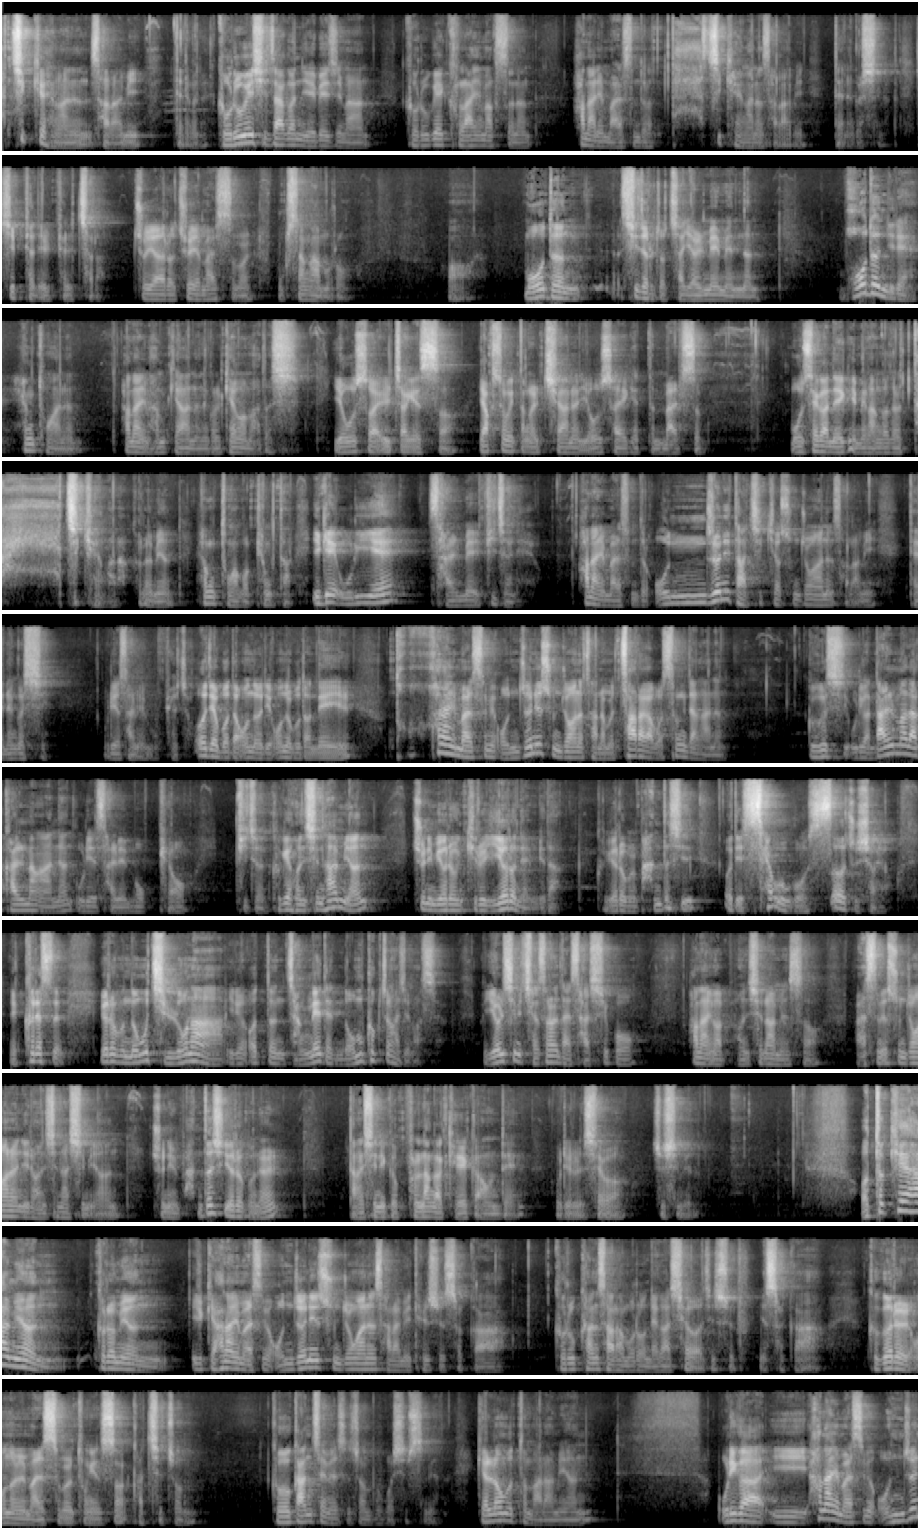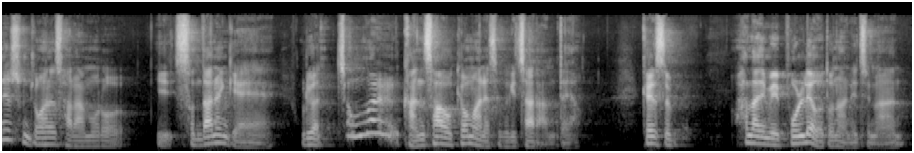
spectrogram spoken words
지켜 행하는 사람이 되는 거죠. 거룩의 시작은 예배지만 거룩의 클라이막스는 하나님 말씀대로 다 지켜 행하는 사람이 되는 것입니다. 10편 1편처럼 주야로 주의 말씀을 묵상함으로 어, 모든 시절을 쫓아 열매 맺는 모든 일에 행통하는 하나님 함께하는 걸 경험하듯이 여호수아 1장에서 약속의 땅을 취하는 여호수아에게 했던 말씀 모세가 내게 명한 것을 다 지켜 행하라. 그러면 형통하고 평탄. 이게 우리의 삶의 비전이에요. 하나님 말씀대로 온전히 다 지켜 순종하는 사람이 되는 것이 우리의 삶의 목표죠. 어제보다 오늘이 오늘보다 내일 더 하나님 말씀에 온전히 순종하는 사람을 자라가고 성장하는 그것이 우리가 날마다 갈망하는 우리의 삶의 목표, 비전. 그게 헌신하면 주님 여러분 길을 열어냅니다. 그리고 여러분을 반드시 어디 세우고 써주셔요. 예, 그래서 여러분 너무 진로나 이런 어떤 장래에 너무 걱정하지 마세요. 열심히 최선을 다해 사시고 하나님 앞에 헌신하면서 말씀에 순종하는 일을 헌신하시면 주님 반드시 여러분을 당신이 그 플란과 계획 가운데 우리를 세워 주십니다. 어떻게 하면 그러면 이렇게 하나님 말씀에 온전히 순종하는 사람이 될 수 있을까? 거룩한 사람으로 내가 세워질 수 있을까? 그거를 오늘 말씀을 통해서 같이 좀 그 관점에서 좀 보고 싶습니다. 결론부터 말하면 우리가 이 하나님 말씀에 온전히 순종하는 사람으로 선다는 게 우리가 정말 간사하고 교만해서 그게 잘 안 돼요. 그래서 하나님의 본래 의도는 아니지만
